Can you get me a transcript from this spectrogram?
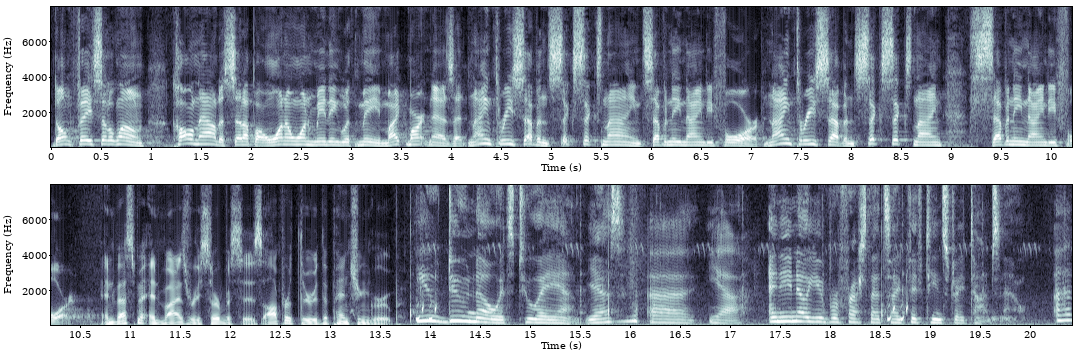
Don't face it alone. Call now to set up a one on one meeting with me, Mike Martinez, at 937 669 7094. 937 669 7094. Investment advisory services offered through the Pension Group. You do know it's 2 a.m., yes? Uh, yeah. And you know you've refreshed that site 15 straight times now. Uh,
